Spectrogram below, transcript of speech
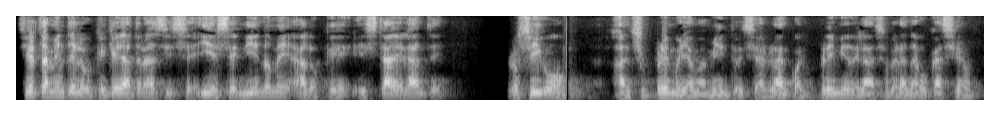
Ciertamente lo que queda atrás dice, y extendiéndome a lo que está adelante, prosigo al supremo llamamiento, dice al blanco, al premio de la soberana vocación.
